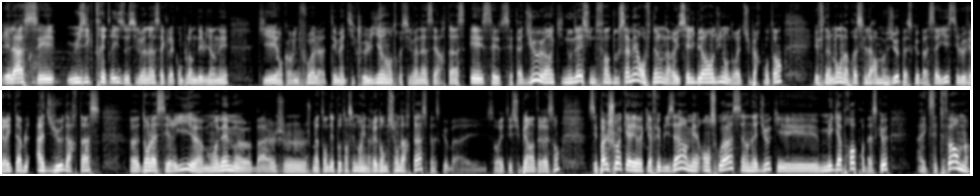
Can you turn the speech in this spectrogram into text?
Et là, c'est musique très triste de Sylvanas avec la complainte des bien-nés, qui est encore une fois la thématique, le lien entre Sylvanas et Arthas, et cet adieu hein, qui nous laisse une fin douce amère. Au final, on a réussi à libérer Anduin, on devrait être super content, et finalement, on a presque les larmes aux yeux parce que bah, ça y est, c'est le véritable adieu d'Arthas. Euh, dans la série. Euh, moi-même, euh, bah, je, m'attendais potentiellement à une rédemption d'Arthas parce que bah, ça aurait été super intéressant. C'est pas le choix qu'a fait Blizzard, mais en soi, c'est un adieu qui est méga propre parce que avec cette forme,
